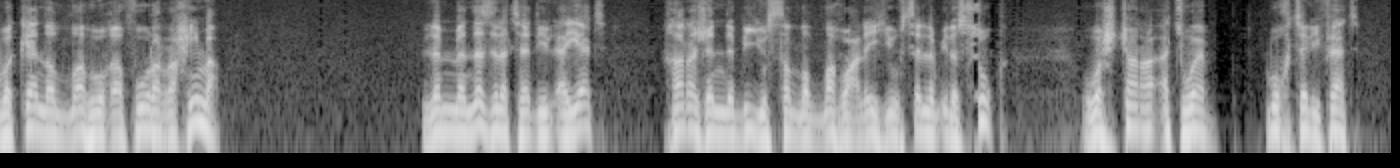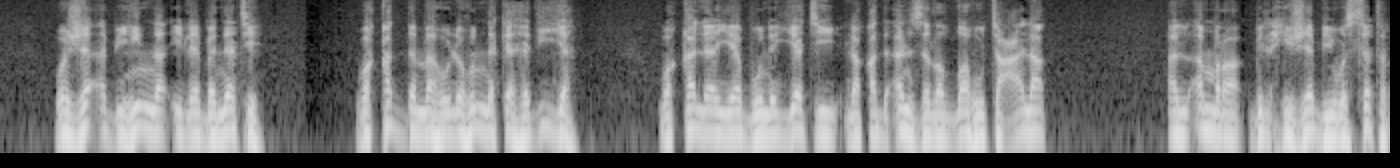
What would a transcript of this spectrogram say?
وكان الله غفورا رحيما. لما نزلت هذه الآيات خرج النبي صلى الله عليه وسلم إلى السوق واشترى أتواب مختلفات وجاء بهن إلى بناته وقدمه لهن كهدية وقال يا بنيتي لقد أنزل الله تعالى الأمر بالحجاب والستر.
